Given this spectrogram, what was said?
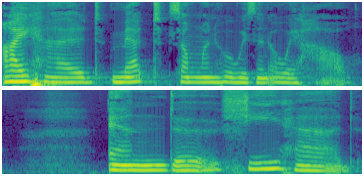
I had met someone who was in OA HOW. And uh, she had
